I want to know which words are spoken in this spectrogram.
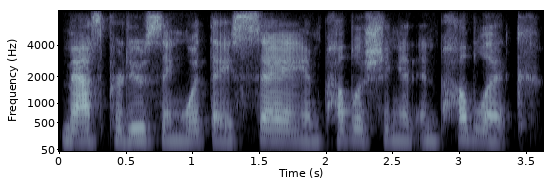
mass producing what they say and publishing it in public.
